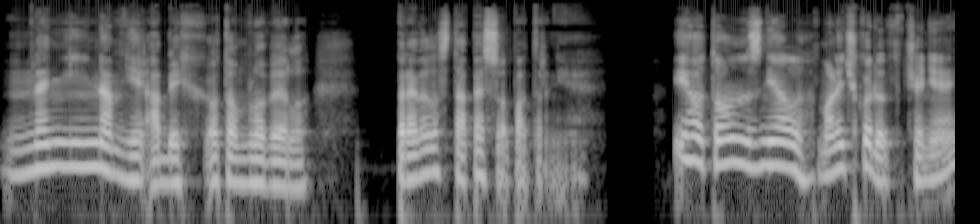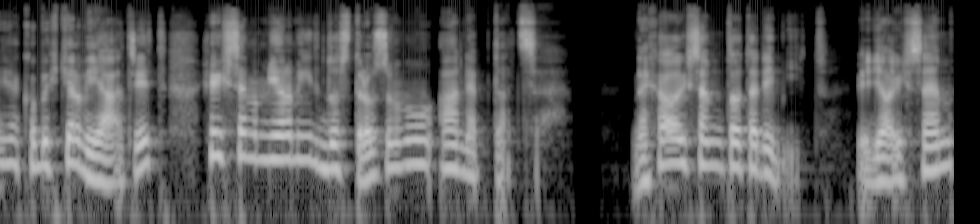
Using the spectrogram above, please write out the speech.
Není na mě, abych o tom mluvil. pravil Stapes opatrně. Jeho tón zněl maličko dotčeně, jako by chtěl vyjádřit, že jsem měl mít dost rozumu a neptat se. Nechal jsem to tedy být. Věděl jsem,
